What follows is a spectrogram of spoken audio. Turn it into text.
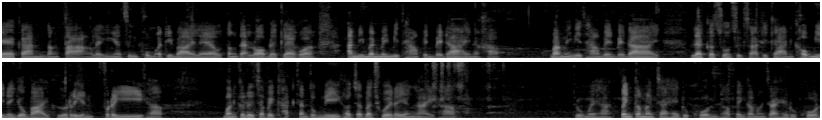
ร์กันต่างๆอะไรอย่างเงี้ยซึ่งผมอธิบายแล้วตั้งแต่รอบแรก ๆ ว่า อันนี้มันไม่มีทางเป็นไปได้นะครับ มันไม่มีทางเป็นไปได้ และกระทรวงศึกษาธิการเขามีนโยบายคือเรียนฟรีครับ มันก็เลยจะไปขัดกันตรงนี้เขาจะมาช่วยได้ยังไงครับ ถูกไหมฮะ เป็นกำลังใจให้ทุกคนครับ เป็นกำลังใจให้ทุกคน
